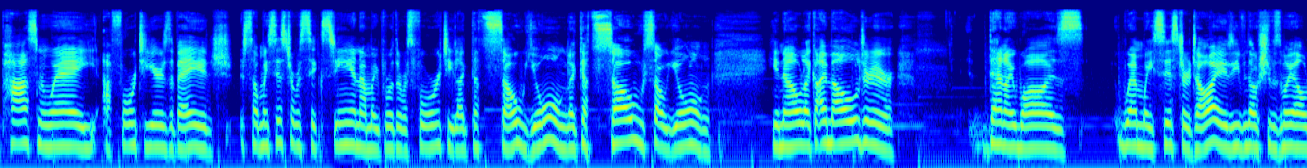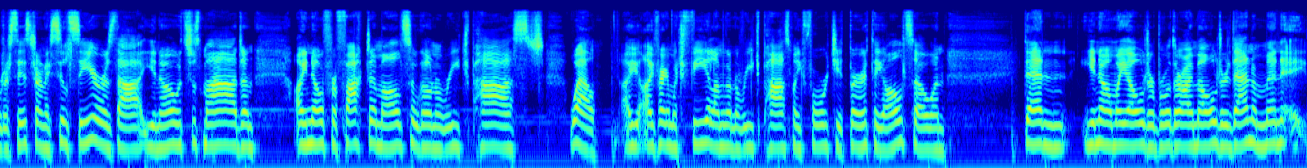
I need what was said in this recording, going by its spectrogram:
passing away at 40 years of age. So my sister was 16 and my brother was 40. Like that's so young. Like that's so, so young. You know, like I'm older than I was when my sister died, even though she was my older sister, and I still see her as that, you know, it's just mad. And I know for a fact I'm also going to reach past, well, I, I very much feel I'm going to reach past my 40th birthday also. And then, you know, my older brother, I'm older than him. And, eh,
